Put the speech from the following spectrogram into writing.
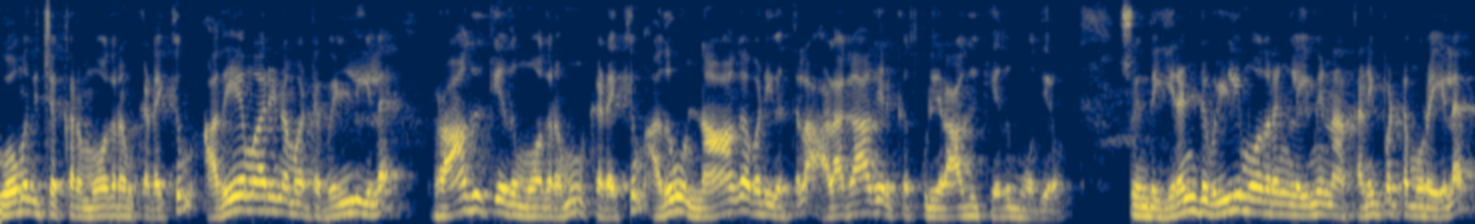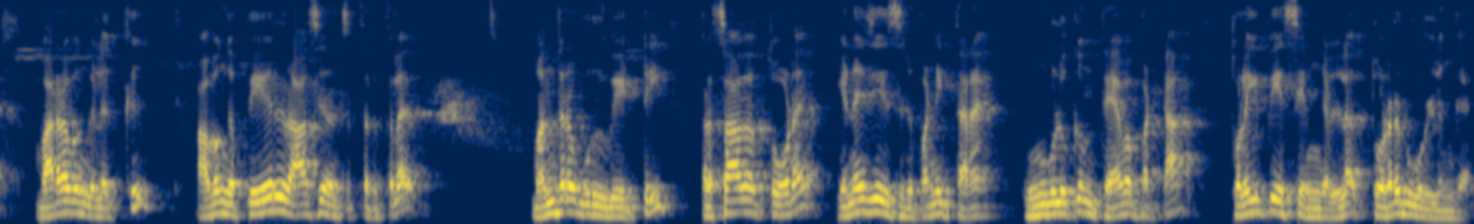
கோமதி சக்கர மோதிரம் கிடைக்கும். அதே மாதிரி நம்மகிட்ட வெள்ளியில் ராகு கேது மோதிரமும் கிடைக்கும். அதுவும் நாக வடிவத்தில் அழகாக இருக்கக்கூடிய ராகு கேது மோதிரம். ஸோ இந்த இரண்டு வெள்ளி மோதிரங்களையுமே நான் தனிப்பட்ட முறையில் வரவங்களுக்கு அவங்க பேர் ராசி நட்சத்திரத்தில் மந்திர உருவேற்றி பிரசாதத்தோட எனர்ஜைசர் பண்ணி தரேன் உங்களுக்கும் தேவைப்பட்டால் தொலைபேசி எண்களில் தொடர்பு கொள்ளுங்கள்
